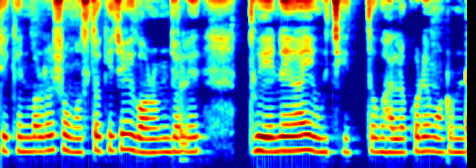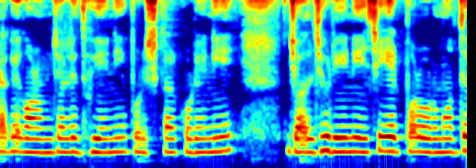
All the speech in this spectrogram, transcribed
চিকেন বলো, সমস্ত কিছুই গরম জলে ধুয়ে নেওয়াই উচিত। তো ভালো করে মটনটাকে গরম জলে ধুয়ে নিয়ে, পরিষ্কার করে নিয়ে, জল ঝরিয়ে নিয়েছি। এরপর ওর মধ্যে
